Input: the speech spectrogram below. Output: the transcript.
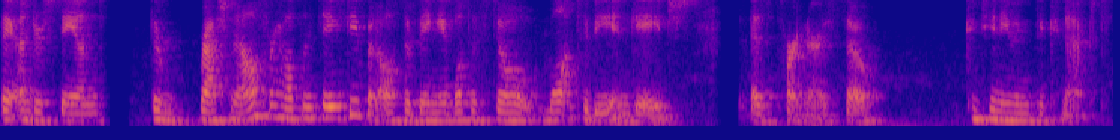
they understand the rationale for health and safety but also being able to still want to be engaged as partners. So continuing to connect.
